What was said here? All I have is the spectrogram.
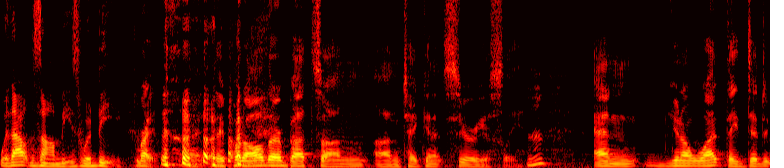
without zombies would be. Right, right. they put all their bets on on taking it seriously. Mm-hmm. And you know what? They did a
